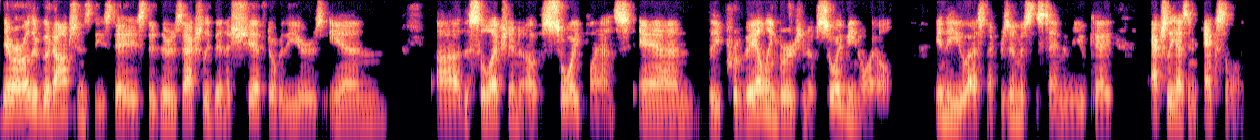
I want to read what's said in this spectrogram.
There are other good options these days. There's actually been a shift over the years in uh, the selection of soy plants and the prevailing version of soybean oil in the US, and I presume it's the same in the UK, actually has an excellent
